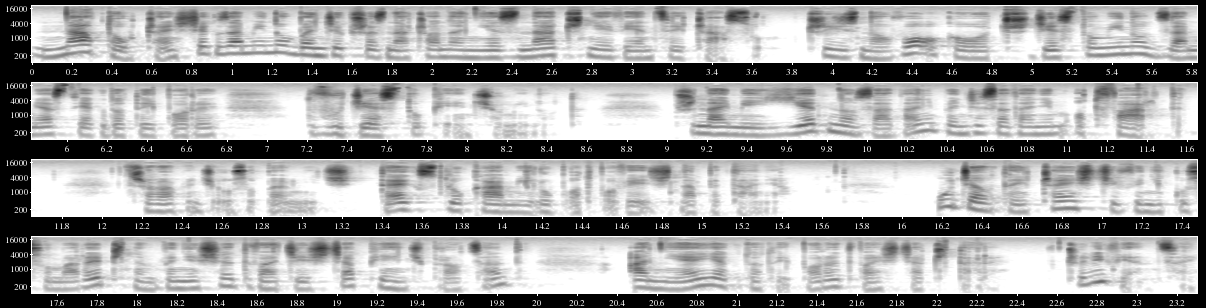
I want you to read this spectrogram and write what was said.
Na tą część egzaminu będzie przeznaczone nieznacznie więcej czasu, czyli znowu około 30 minut zamiast jak do tej pory 25 minut. Przynajmniej jedno zadań będzie zadaniem otwartym. Trzeba będzie uzupełnić tekst lukami lub odpowiedzieć na pytania. Udział tej części w wyniku sumarycznym wyniesie 25%, a nie jak do tej pory 24%, czyli więcej.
